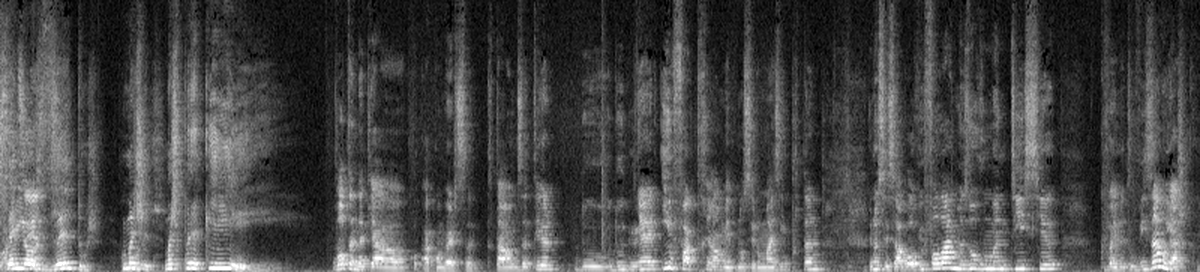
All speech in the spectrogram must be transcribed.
aos 100 aos 200. 200. Mas, mas para quê? Voltando aqui à, à conversa que estávamos a ter do, do dinheiro e o facto de realmente não ser o mais importante, eu não sei se a avó ouviu falar, mas houve uma notícia que vem na televisão e acho que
